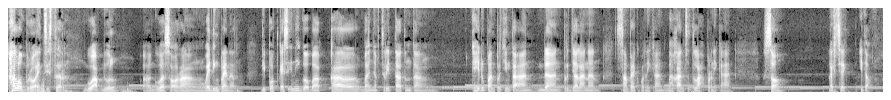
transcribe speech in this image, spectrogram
Halo bro and sister, gue Abdul, eh, uh, gue seorang wedding planner. Di podcast ini gue bakal banyak cerita tentang kehidupan percintaan dan perjalanan sampai ke pernikahan, bahkan setelah pernikahan. So, let's check it out.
